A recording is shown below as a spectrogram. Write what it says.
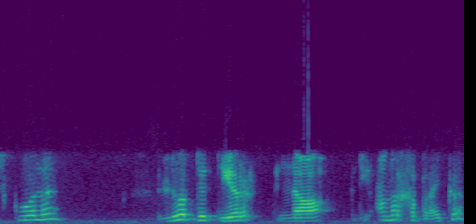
skole? Loop dit deur na die ander gebruike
